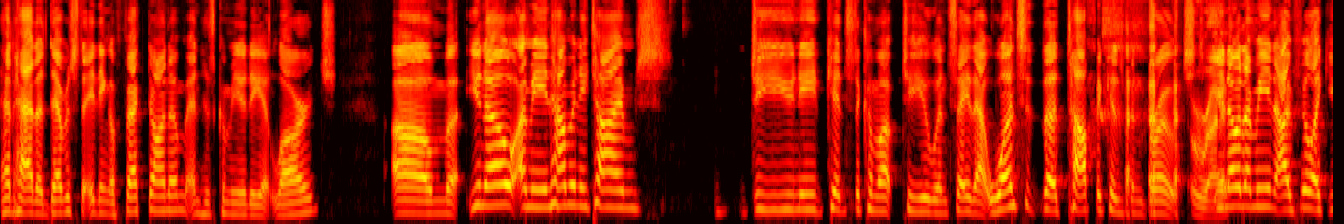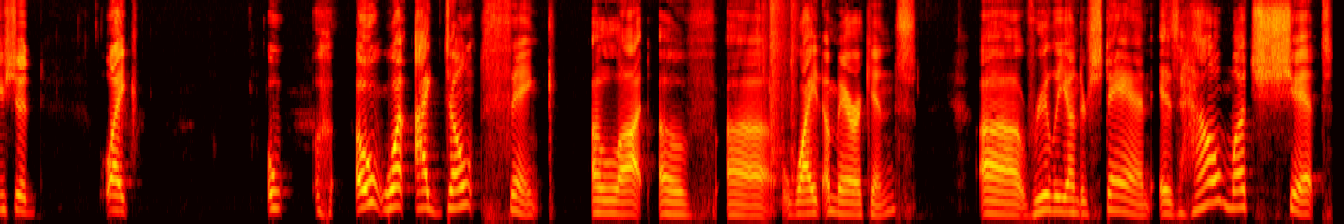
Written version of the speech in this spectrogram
had had a devastating effect on him and his community at large. Um, you know, I mean, how many times do you need kids to come up to you and say that once the topic has been broached? Right. You know what I mean? I feel like you should like oh, oh what I don't think a lot of uh, white Americans uh, really understand is how much shit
